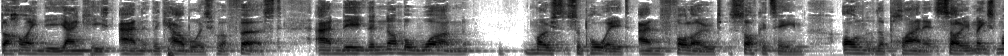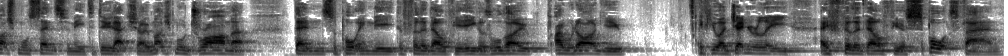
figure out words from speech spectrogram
behind the Yankees and the Cowboys, who are first. And the, the number one most supported and followed soccer team on the planet. So it makes much more sense for me to do that show, much more drama than supporting the, the Philadelphia Eagles. Although I would argue if you are generally a Philadelphia sports fan,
